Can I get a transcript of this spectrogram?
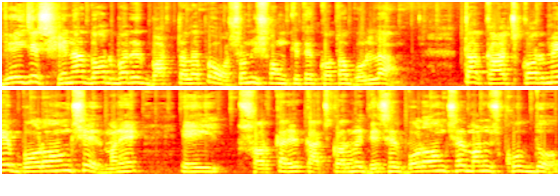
যে এই যে সেনা দরবারের বার্তালাপে অশনি সংকেতের কথা বললাম, তার কাজকর্মে বড় অংশের মানে এই সরকারের কাজকর্মে দেশের বড় অংশের মানুষ ক্ষুব্ধ,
